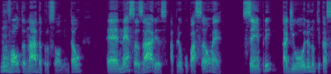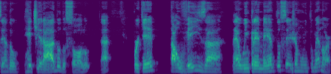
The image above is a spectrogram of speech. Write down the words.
não volta nada para o solo. Então, é, nessas áreas, a preocupação é sempre estar tá de olho no que está sendo retirado do solo, né? Porque talvez a, né, o incremento seja muito menor.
